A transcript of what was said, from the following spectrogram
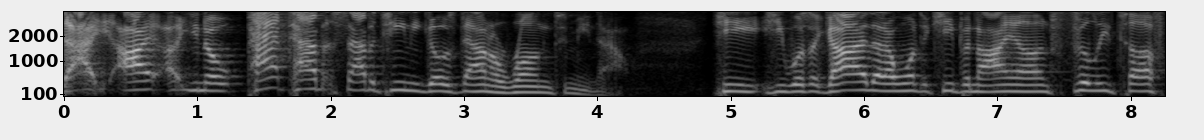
I, I, you know, Pat Tab- Sabatini goes down a rung to me now. He he was a guy that I want to keep an eye on, Philly tough,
